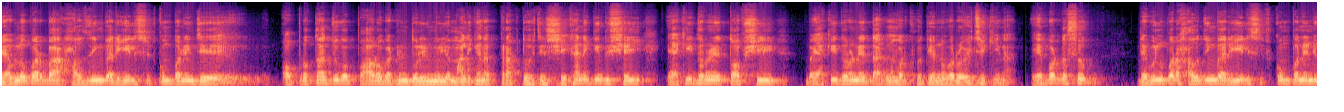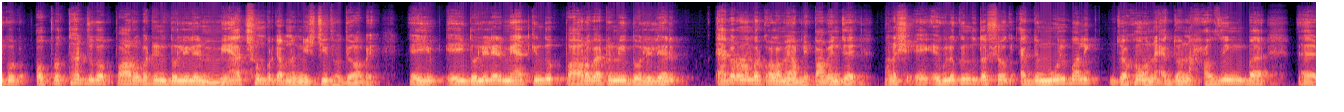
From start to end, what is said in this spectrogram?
ডেভেলপার বা হাউজিং বা রিয়েল এস্টেট কোম্পানির যে অপ্রত্যাহারযোগ্য পাওয়ার অফ অ্যাটর্নি দলিল মূল্যে মালিকানা প্রাপ্ত হয়েছেন, সেখানে কিন্তু সেই একই ধরনের তফসিল বা একই ধরনের দাগ নম্বর খতিয়ান নম্বর রয়েছে কিনা? এরপর দর্শক ডেভেলপার হাউজিং বা রিয়েল এস্টেট কোম্পানির নিকট অপ্রত্যাহারযোগ্য পাওয়ার অফ অ্যাটর্নি দলিলের মেয়াদ সম্পর্কে আপনার নিশ্চিত হতে হবে। এই এই দলিলের মেয়াদ কিন্তু পাওয়ার অফ অ্যাটর্নি দলিলের এগারো নম্বর কলমে আপনি পাবেন যে মানে এগুলো কিন্তু দর্শক একজন মূল মালিক যখন একজন হাউজিং বা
